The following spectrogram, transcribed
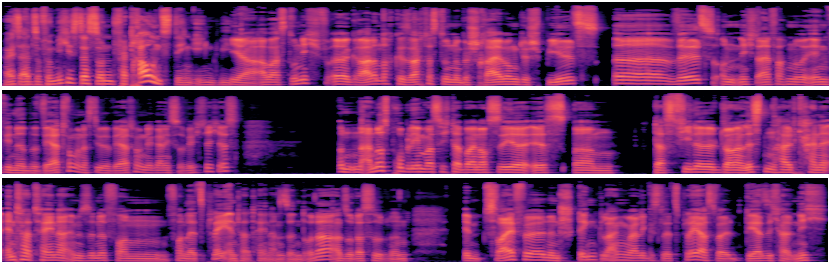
Weißt also für mich ist das so ein Vertrauensding irgendwie. Ja, aber hast du nicht äh, gerade noch gesagt, dass du eine Beschreibung des Spiels äh, willst und nicht einfach nur irgendwie eine Bewertung und dass die Bewertung dir gar nicht so wichtig ist? Und ein anderes Problem, was ich dabei noch sehe, ist, ähm, dass viele Journalisten halt keine Entertainer im Sinne von, von Let's Play-Entertainern sind, oder? Also, dass du dann im Zweifel ein stinklangweiliges Let's Play hast, weil der sich halt nicht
